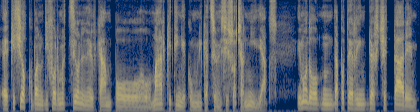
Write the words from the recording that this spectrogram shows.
eh, che si occupano di formazione nel campo marketing e comunicazione sui social media, in modo da poter intercettare,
